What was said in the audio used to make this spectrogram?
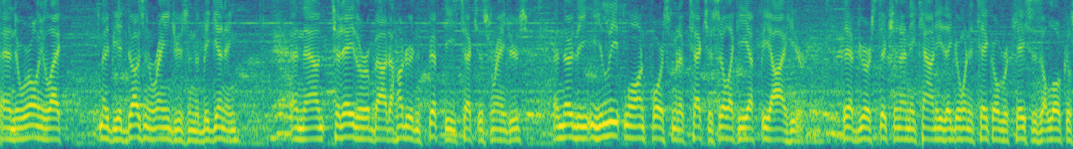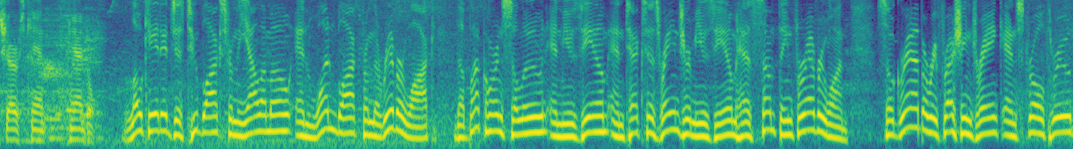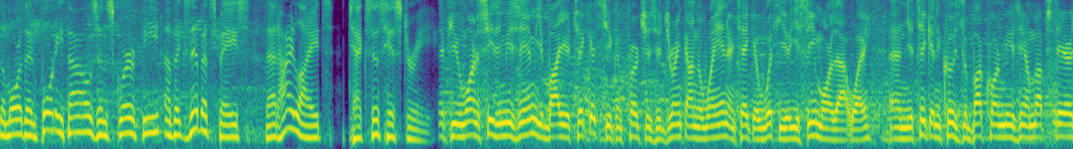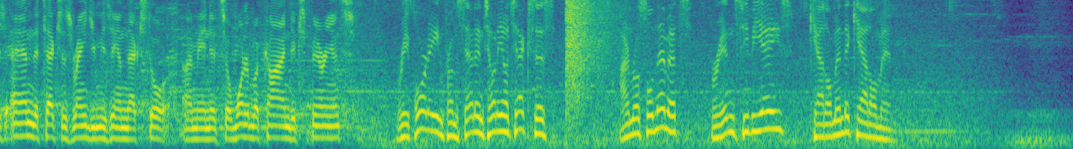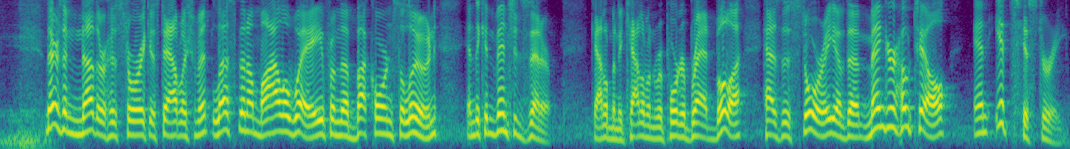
And there were only like maybe a dozen Rangers in the beginning. And now today there are about 150 Texas Rangers, and they're the elite law enforcement of Texas. They're like the FBI here. They have jurisdiction in any county. They go in and take over cases that local sheriffs can't handle. Located just two blocks from the Alamo and one block from the Riverwalk, the Buckhorn Saloon and Museum and Texas Ranger Museum has something for everyone. So grab a refreshing drink and stroll through the more than 40,000 square feet of exhibit space that highlights Texas history. If you want to see the museum, you buy your tickets. You can purchase a drink on the way in and take it with you. You see more that way. And your ticket includes the Buckhorn Museum upstairs and the Texas Ranger Museum next door. I mean, it's a one of a kind experience. Reporting from San Antonio, Texas, I'm Russell Nemitz for NCBA's Cattlemen to Cattlemen. There's another historic establishment less than a mile away from the Buckhorn Saloon and the Convention Center. Cattlemen to Cattlemen reporter Brad Bulla has the story of the Menger Hotel and its history.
